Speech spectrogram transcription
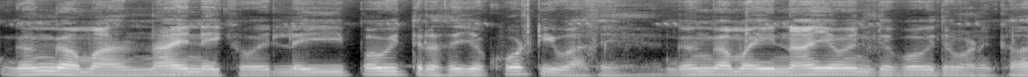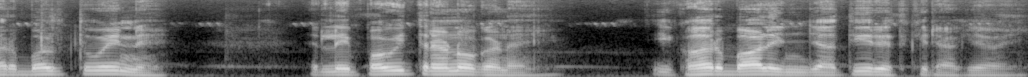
ગંગામાં નાહી નાખ્યો એટલે એ પવિત્ર થઈ જાય ખોટી વાત છે. ગંગામાં એ નાહ્યો હોય ને તો પવિત્ર પણ ઘર બળતું હોય ને એટલે એ પવિત્ર ન ગણાય. એ ઘર બાળીને જ્યાં તીર્થ કર્યા કહેવાય.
